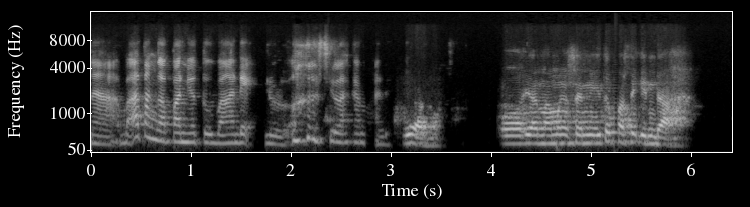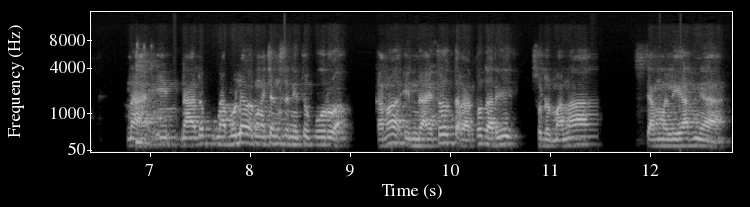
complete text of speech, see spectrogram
Nah mbak tanggapannya tuh bang Ade dulu. Silahkan Ade iya. Oh yang namanya seni itu pasti indah Nah, nah, nah boleh mengajar seni itu purwa. Karena indah itu tergantung dari sudut mana yang melihatnya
